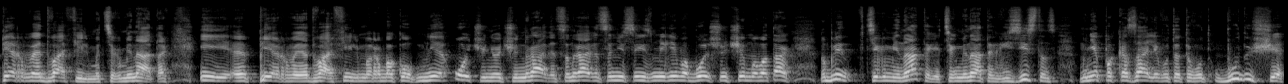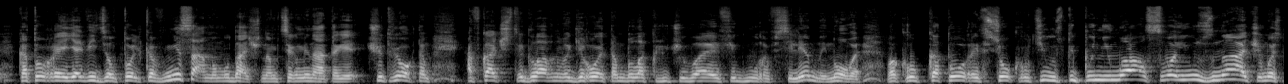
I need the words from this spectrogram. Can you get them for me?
первые два фильма Терминатор и э, первые два фильма Робокоп мне очень-очень нравятся. Нравится несоизмеримо больше, чем Аватар. Но, блин, в Терминаторе, Терминатор Резистанс, мне показали вот это вот будущее, которое я видел только в не самом удачном Терминаторе четвертом. А в качестве главного героя там была ключевая фигура вселенной, новая, вокруг которой все крутилось. Ты понимал свою значимость.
